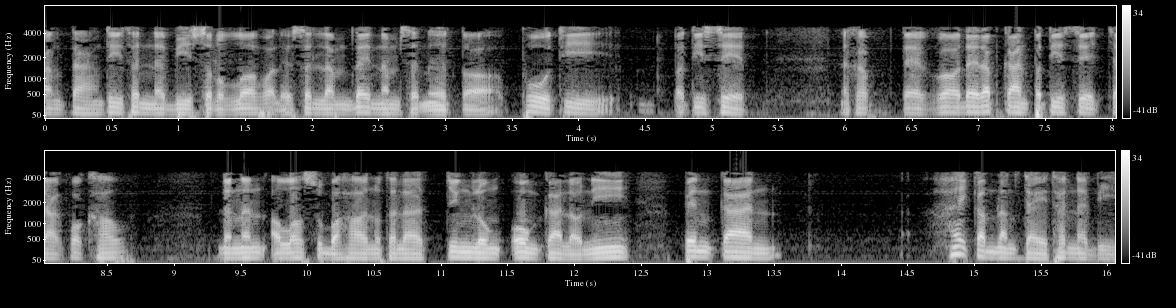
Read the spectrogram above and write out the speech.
ต่างๆ ที่ท่านนาบีสุลต่านละสัลลัมได้นำเสนอต่อผู้ที่ปฏิเสธนะครับ แต่ก็ได้รับการปฏิเสธจากพวกเขา ดังนั้นอัลลอฮฺสุบฮานุตะลาจึงลงองค์การเหล่านี้ เป็นการให้กำลังใจท่านนาบี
